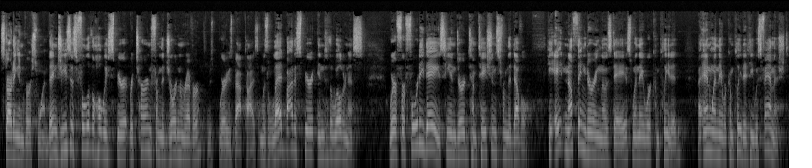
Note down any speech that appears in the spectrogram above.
starting in verse 1. Then Jesus, full of the Holy Spirit, returned from the Jordan River, where he was baptized, and was led by the Spirit into the wilderness, where for 40 days he endured temptations from the devil. He ate nothing during those days when they were completed, uh, and when they were completed, he was famished.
